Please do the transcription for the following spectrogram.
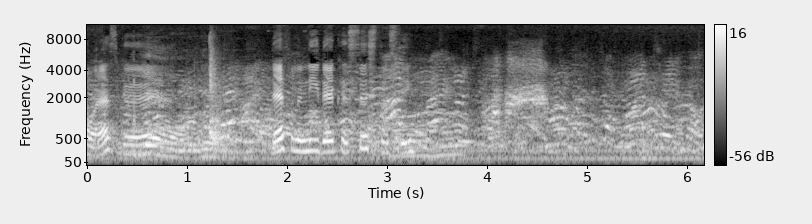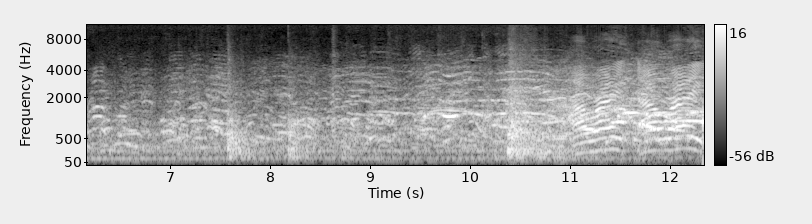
Oh, that's good. Yeah, yeah. Definitely need that consistency. All right, all right.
